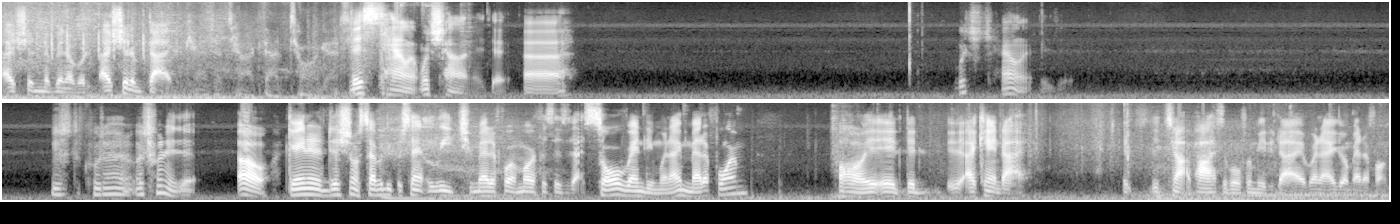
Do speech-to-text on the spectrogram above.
I shouldn't have been able to, I should have died. This talent, which talent is it? Uh, which talent is it? Use the cooldown. Which one is it? Oh, gain an additional 70% leech metamorphosis. That soul rending. When I metaform, oh, it, it, it, I can't die. It's, it's not possible for me to die when I go metaform.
